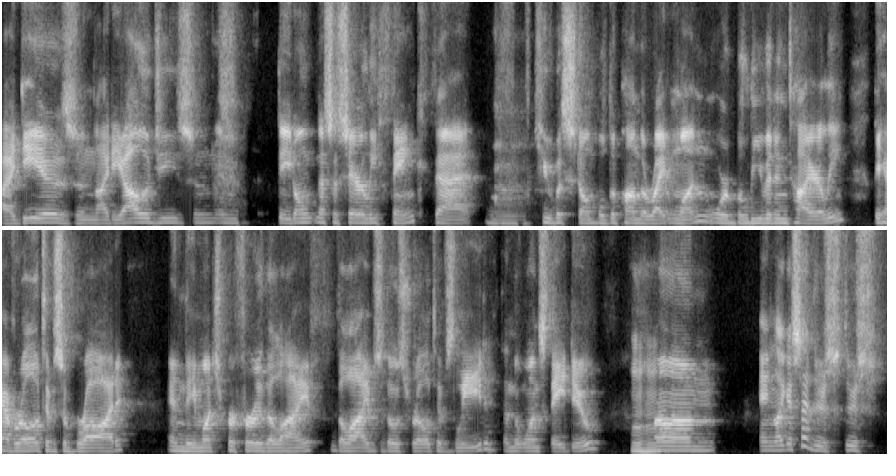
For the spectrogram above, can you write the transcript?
ideas and ideologies and, and they don't necessarily think that Cuba stumbled upon the right one or believe it entirely. They have relatives abroad and they much prefer the life the lives those relatives lead than the ones they do. Mm-hmm. Um, and like I said, there's there's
